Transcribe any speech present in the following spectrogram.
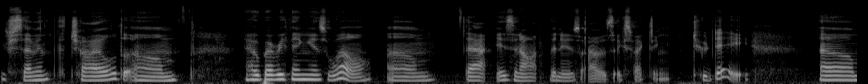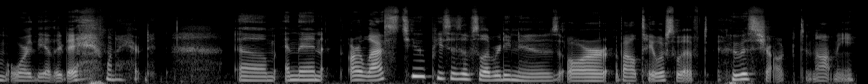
your seventh child. Um, I hope everything is well. Um, that is not the news I was expecting today um, or the other day when I heard it. Um, and then our last two pieces of celebrity news are about Taylor Swift, who is shocked, not me.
